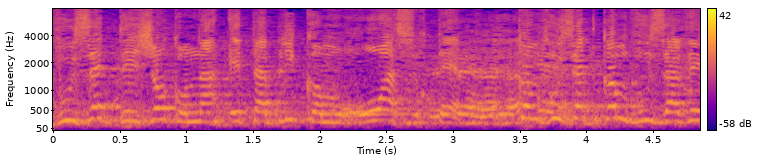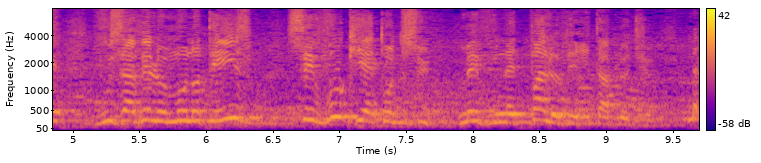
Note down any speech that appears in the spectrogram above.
vous êtes des gens qu'on a établis comme rois sur terre. Comme vous êtes, comme vous avez, vous avez le monothéisme, c'est vous qui êtes au-dessus. Mais vous n'êtes pas le véritable Dieu. Mais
